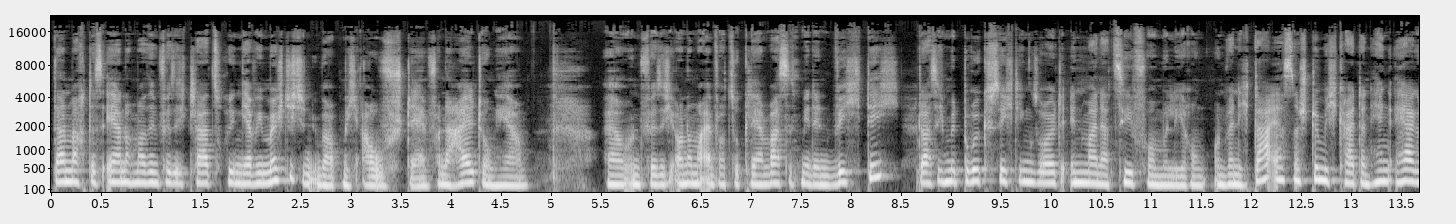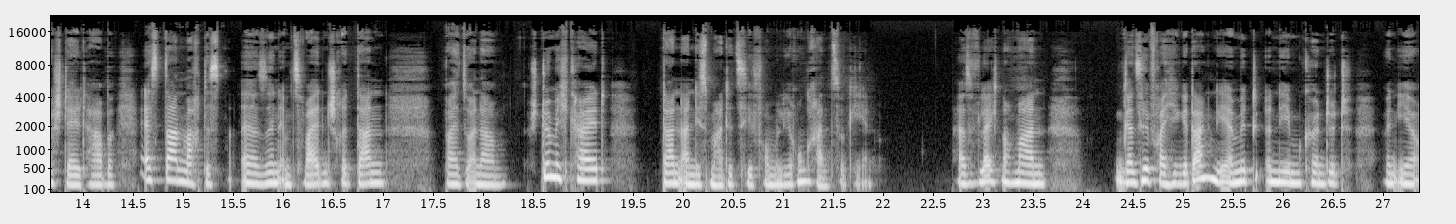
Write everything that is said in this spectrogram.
dann macht es eher nochmal Sinn für sich klar zu kriegen, ja, wie möchte ich denn überhaupt mich aufstellen von der Haltung her? Äh, und für sich auch nochmal einfach zu klären, was ist mir denn wichtig, dass ich mit berücksichtigen sollte in meiner Zielformulierung. Und wenn ich da erst eine Stimmigkeit dann hergestellt habe, erst dann macht es äh, Sinn, im zweiten Schritt dann bei so einer Stimmigkeit dann an die smarte Zielformulierung ranzugehen. Also vielleicht nochmal ein ganz hilfreiche Gedanken, die ihr mitnehmen könntet, wenn ihr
